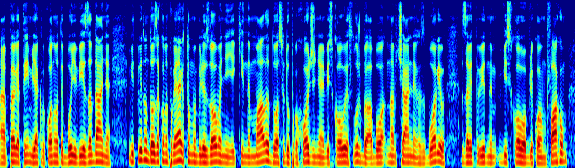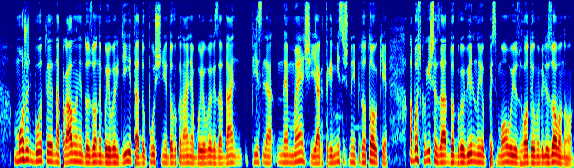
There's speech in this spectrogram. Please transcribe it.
е, перед тим, як виконувати бойові завдання. Відповідно до законопроекту, мобілізовані, які не мали досвіду проходження військової служби або навчальних зборів за відповідним військово-обліковим фахом, можуть бути направлені до зони бойових дій та допущені до виконання бойових завдань після не менш як тримісячної підготовки, або скоріше за добровільною письмовою згодою мобілізованого.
